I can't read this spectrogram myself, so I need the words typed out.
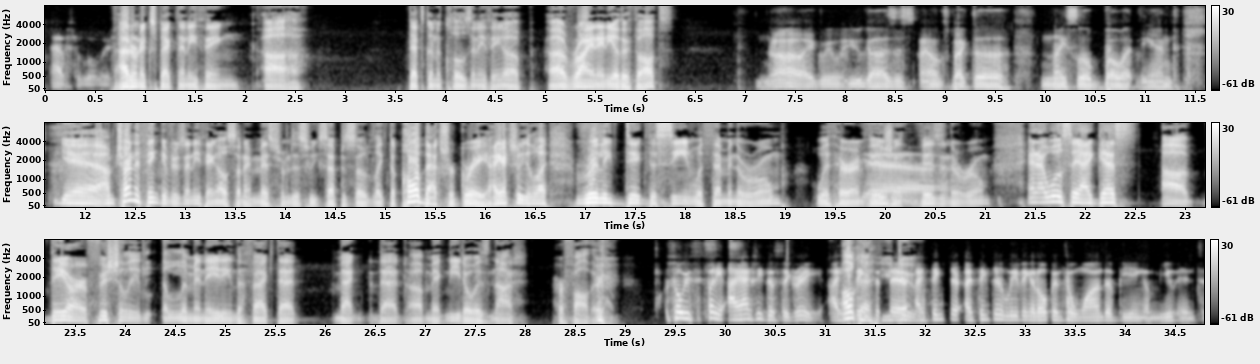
Absolutely. I don't expect anything uh, that's going to close anything up. Uh, Ryan, any other thoughts? No, I agree with you guys. It's, I don't expect a nice little bow at the end. Yeah, I'm trying to think if there's anything else that I missed from this week's episode. Like the callbacks were great. I actually like really dig the scene with them in the room with her and Vision, Yeah. Viz in the room. And I will say, I guess uh, they are officially eliminating the fact that Mag- that uh, Magneto is not her father. So it's funny. I actually disagree. I Okay, think that you do. I think they're. I think they're leaving it open to Wanda being a mutant.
